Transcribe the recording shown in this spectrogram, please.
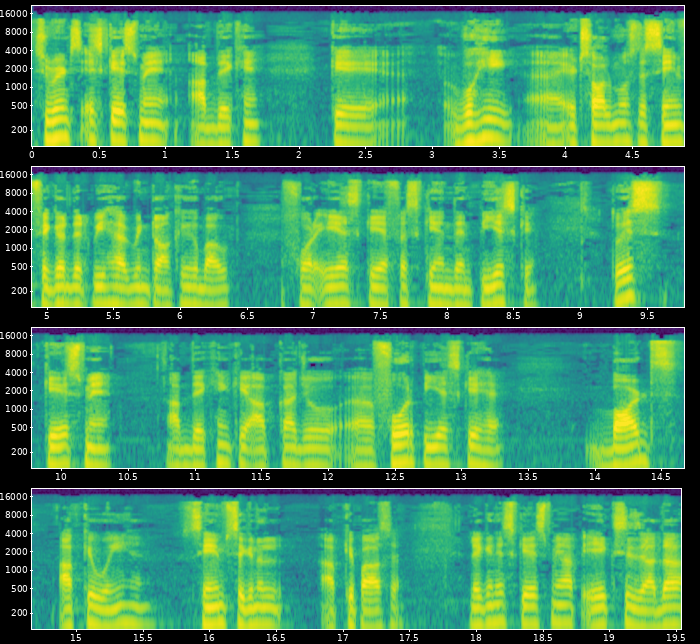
اسٹوڈینٹس اس کیس میں آپ دیکھیں کہ وہی it's almost the same figure that we have been talking about for A S K F S K and then P S K تو اس کیس میں آپ دیکھیں کہ آپ کا جو فور پی ایس کے ہے بارڈس آپ کے وہی ہیں سیم سگنل آپ کے پاس ہے. لیکن اس کیس میں آپ ایک سے زیادہ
